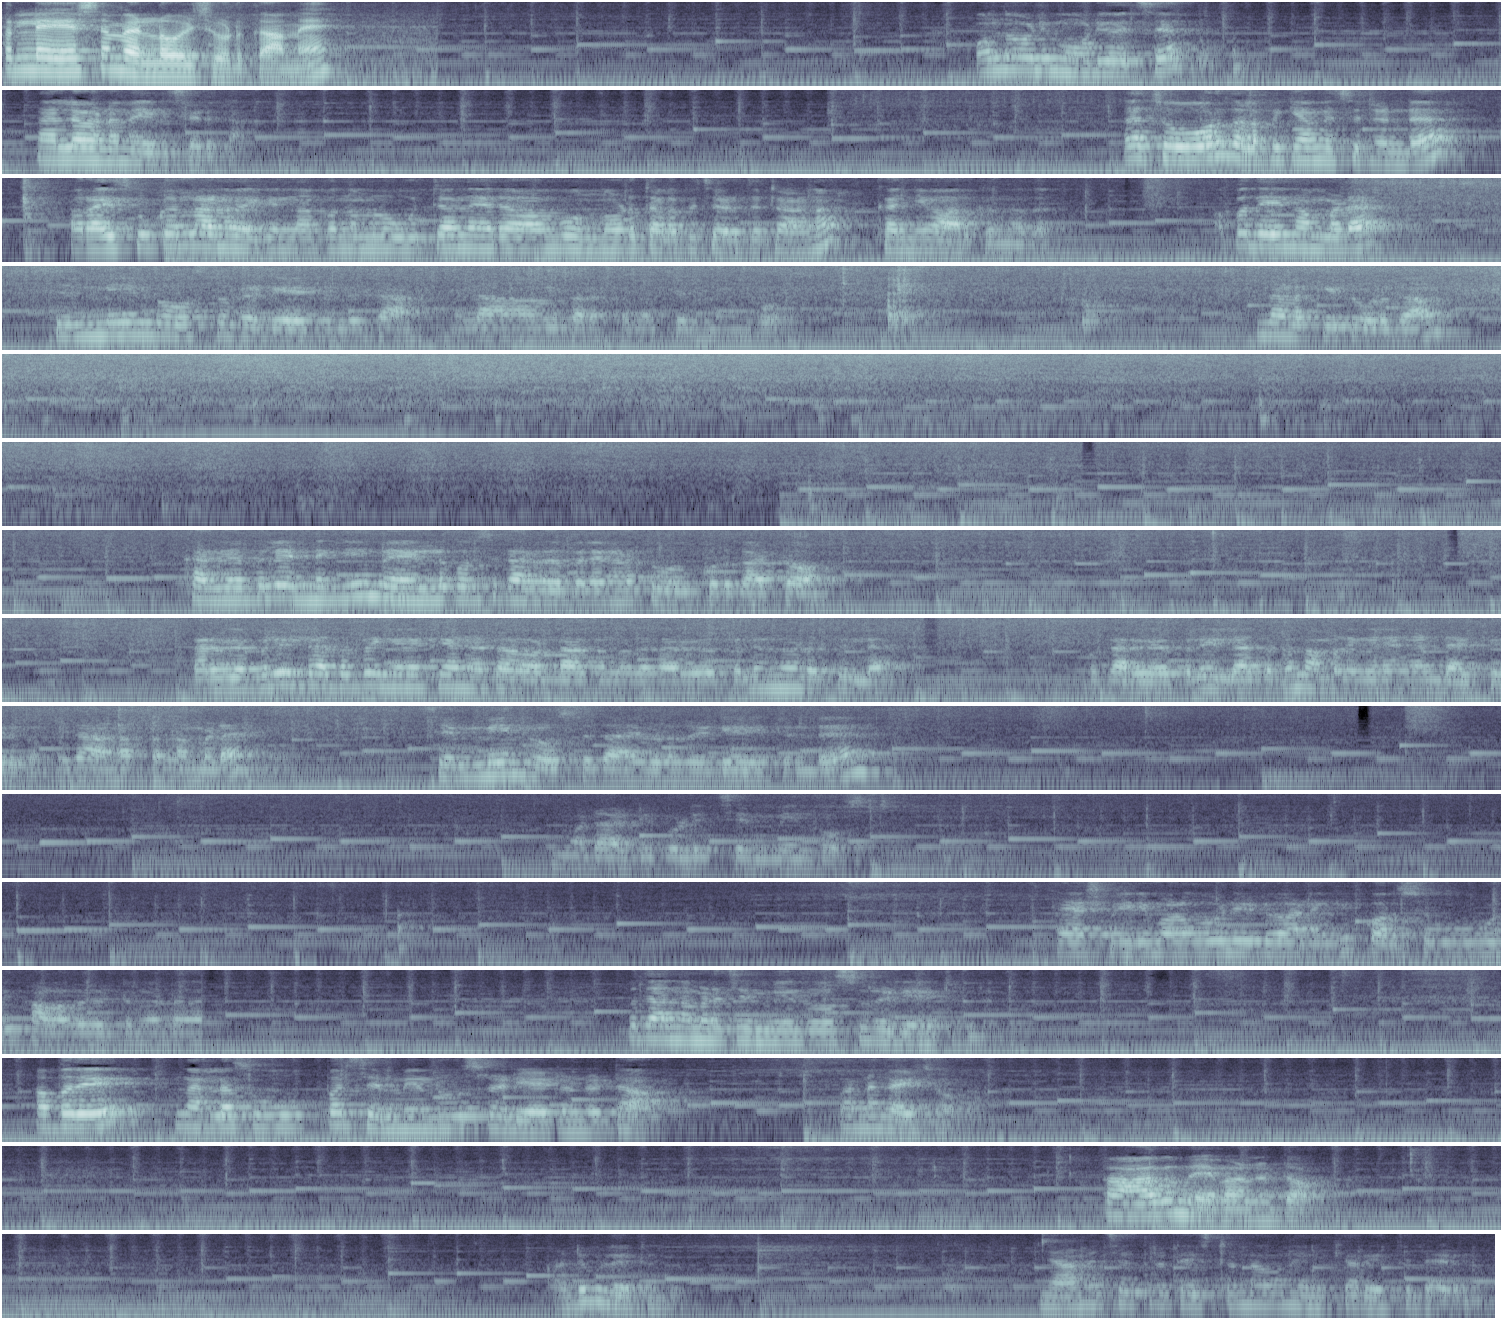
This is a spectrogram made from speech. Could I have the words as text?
ഒരു ലേശം വെള്ളം ഒഴിച്ചു കൊടുക്കാമേ. ഒന്നുകൂടി മൂടി വെച്ച് നല്ലവണ്ണം വേവിച്ചെടുക്കാം. ചോറ് തിളപ്പിക്കാൻ വെച്ചിട്ടുണ്ട്. റൈസ് കുക്കറിലാണ് വയ്ക്കുന്നത് അപ്പം നമ്മൾ ഊറ്റാൻ നേരം ആകുമ്പോൾ ഒന്നുകൂടി തിളപ്പിച്ചെടുത്തിട്ടാണ് കഞ്ഞി വാർക്കുന്നത്. അപ്പോൾ ദേ നമ്മുടെ ചെമ്മീൻ റോസ്റ്റ് റെഡി ആയിട്ടുണ്ട് കേട്ടോ. നല്ല ആവി പറക്കുന്ന ചെമ്മീൻ റോസ്റ്റ്. ഇളക്കിയിട്ട് കൊടുക്കാം കറിവേപ്പില ഉണ്ടെങ്കിൽ മേളിൽ കുറച്ച് കറിവേപ്പില കൂടെ തൂക്കി കൊടുക്കാം കേട്ടോ. കറിവേപ്പില ഇല്ലാത്തപ്പോൾ ഇങ്ങനെയൊക്കെയാണ് കേട്ടോ ഉണ്ടാക്കുന്നത്. കറിവേപ്പില ഒന്നും എടുത്തില്ല. അപ്പോൾ കറിവേപ്പില ഇല്ലാത്തപ്പോൾ നമ്മളിങ്ങനെ അങ്ങ് ഉണ്ടാക്കിയെടുക്കും. ഇതാണ് അപ്പം നമ്മുടെ ചെമ്മീൻ റോസ്റ്റ് ഇതാ ഇവിടെ റെഡി ആയിട്ടുണ്ട്. നമ്മുടെ അടിപൊളി ചെമ്മീൻ റോസ്റ്റ്. കാശ്മീരി മുളക് കൂടി ഇടുവാണെങ്കിൽ കുറച്ചുകൂടി കളർ കിട്ടും കേട്ടോ. അപ്പോൾ ഇതാ നമ്മുടെ ചെമ്മീൻ റോസ്റ്റ് റെഡി ആയിട്ടുണ്ട്. അപ്പോൾ ദേ നല്ല സൂപ്പർ ചെമ്മീൻ റോസ്റ്റ് റെഡി ആയിട്ടുണ്ട് കേട്ടോ ഒരെണ്ണം കഴിച്ചോ? പാകം വേവാണ് കേട്ടോ അടിപൊളിയായിട്ടുണ്ട്. ഞാൻ വെച്ച എത്ര ടേസ്റ്റ് ഉണ്ടാവുമെന്ന് എനിക്കറിയത്തില്ലായിരുന്നു.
